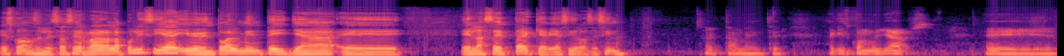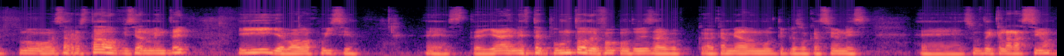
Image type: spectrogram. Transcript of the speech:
es cuando se les hace rara a la policía y eventualmente ya eh, él acepta que había sido asesino. Exactamente. Aquí es cuando ya pues, eh, lo es arrestado oficialmente y llevado a juicio. Este, ya en este punto, de fuego, como tú dices, ha, cambiado en múltiples ocasiones eh, su declaración.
